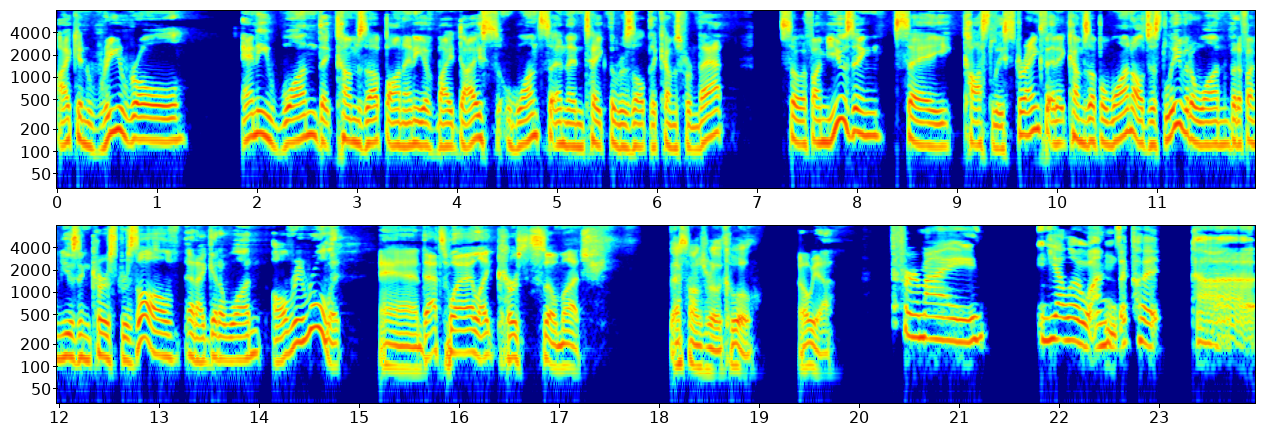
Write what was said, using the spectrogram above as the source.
I can re-roll any one that comes up on any of my dice once and then take the result that comes from that. So if I'm using, say, costly strength and it comes up a one, I'll just leave it a one. But if I'm using cursed resolve and I get a one, I'll re-roll it. And that's why I like cursed so much. that sounds really cool. Oh, yeah. For my yellow ones, I put uh,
